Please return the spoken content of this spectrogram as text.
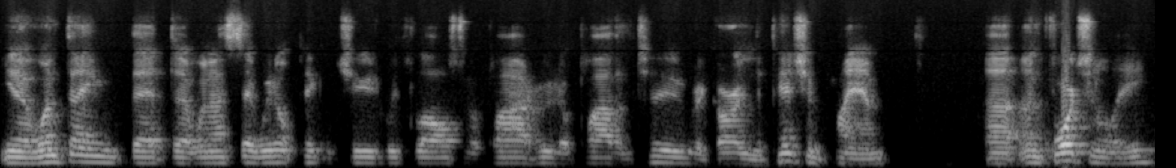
You know, one thing that uh, when I say we don't pick and choose which laws to apply or who to apply them to regarding the pension plan, uh, unfortunately,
